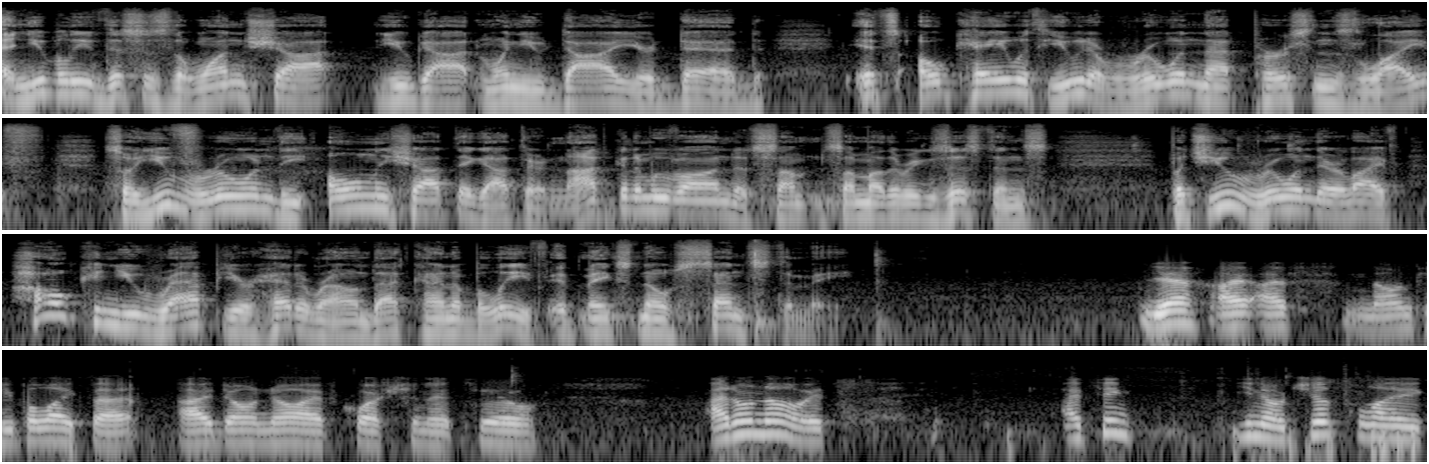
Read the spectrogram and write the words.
and you believe this is the one shot you got, and when you die, you're dead, it's okay with you to ruin that person's life. So you've ruined the only shot they got. They're not going to move on to some, some other existence, but you ruined their life. How can you wrap your head around that kind of belief? It makes no sense to me. Yeah, I, I've known people like that. I don't know. I've questioned it too. I don't know. It's. I think, you know, just like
